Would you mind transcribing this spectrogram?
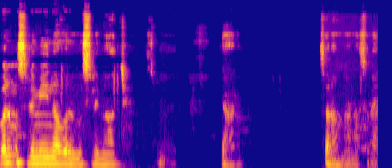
والمسلمين والمسلمات. يا رب. سلام على سلام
